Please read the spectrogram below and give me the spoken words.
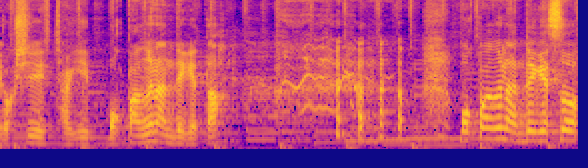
역시 자기 먹방은 안 되겠다. 먹방은 안 되겠어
